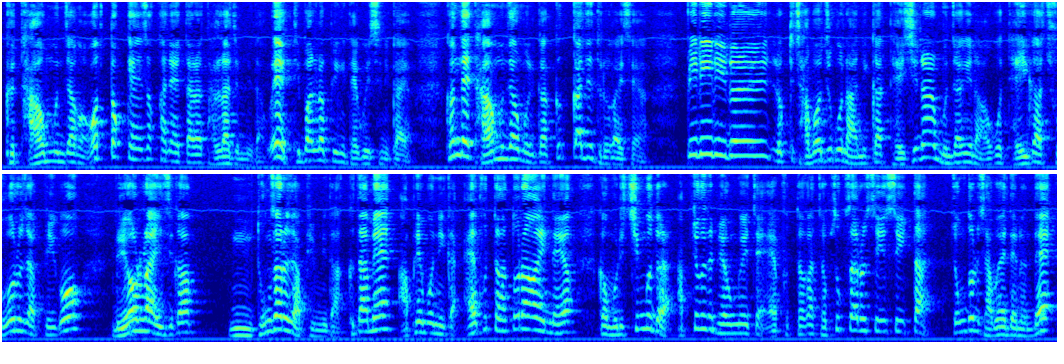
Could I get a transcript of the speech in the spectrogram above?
그 다음 문장을 어떻게 해석하냐에 따라 달라집니다. 왜? 디발로핑이 되고 있으니까요. 근데 다음 문장 보니까 끝까지 들어가 있어요. 삐리리를 이렇게 잡아주고 나니까 대신하는 문장이 나오고 데이가 주어로 잡히고 리얼라이즈가 음, 동사로 잡힙니다. 그 다음에 앞에 보니까 애프터가 또 나와 있네요. 그럼 우리 친구들 앞쪽에서 배운 거 있죠. 애프터가 접속사로 쓰일 수 있다 정도로 잡아야 되는데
